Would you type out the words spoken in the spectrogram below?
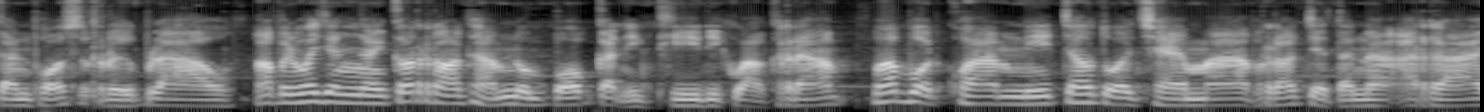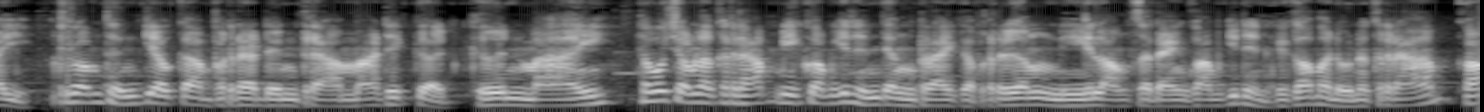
การโพสต์หรือเปล่า เอาเป็นว่ายังไงก็รอถามหนุ่มโป๊บกันอีกทีดีกว่าครับ ว่าบทความนี้เจ้าตัวแชร์มา เพราะเจตนาอะไร รวมถึงเกี่ยวกับประเด็นดราม่าที่เกิดขึ้นไหมท่านผู้ชมล่ะครับ มีความคิดเห็นอย่างไรกับเรื่องนี้ลองแสดงความคิดเห็นกันเข้ามาดูนะครับ ขอ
